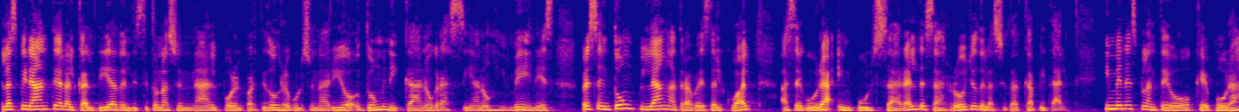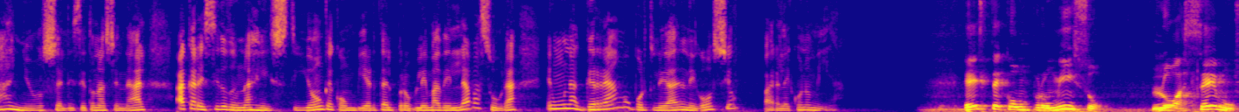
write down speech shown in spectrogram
El aspirante a la alcaldía del Distrito Nacional por el Partido Revolucionario Dominicano, Graciano Jiménez, presentó un plan a través del cual asegura impulsará el desarrollo de la ciudad capital. Jiménez planteó que por años el Distrito Nacional ha carecido de una gestión que convierta el problema de la basura en una gran oportunidad de negocio para la economía. Este compromiso lo hacemos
